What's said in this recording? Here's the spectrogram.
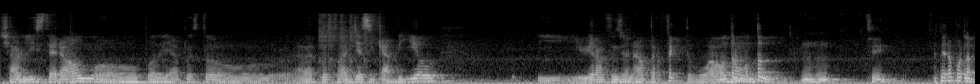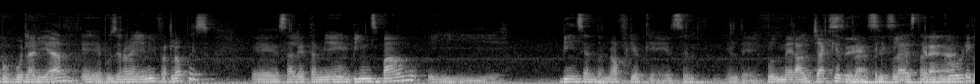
Charlize Theron o podría puesto, haber puesto a Jessica Biel y hubieran funcionado perfecto. O a otro montón. Sí. Pero por la popularidad eh, pusieron a Jennifer López. Eh, sale también Vince Vaughn y Vincent D'Onofrio, que es el, el, de Full Metal Jacket, la película de Stanley Kubrick,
